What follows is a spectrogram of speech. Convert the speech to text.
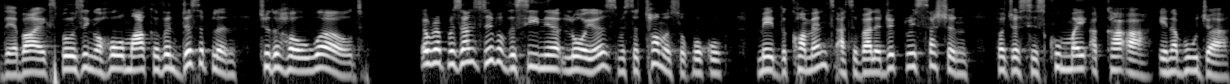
thereby exposing a hallmark of indiscipline to the whole world. A representative of the senior lawyers, Mr. Thomas Okpoko, made the comment at a valedictory session for Justice Kumai Aka'ahs in Abuja.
